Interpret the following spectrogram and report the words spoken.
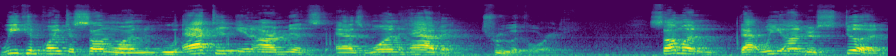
We can point to someone who acted in our midst as one having true authority someone that we understood,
